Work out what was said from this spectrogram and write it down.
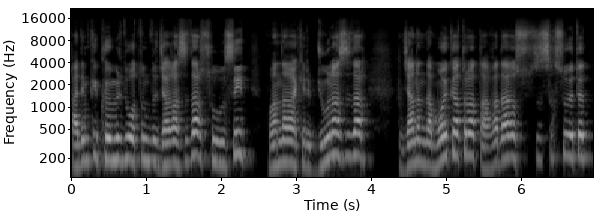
Кадимки көмүрдү отунду жагасыздар суу ысыйт ваннага кирип жуунасыздар жанында мойка турат ага дагы су- ысык суу өтөт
